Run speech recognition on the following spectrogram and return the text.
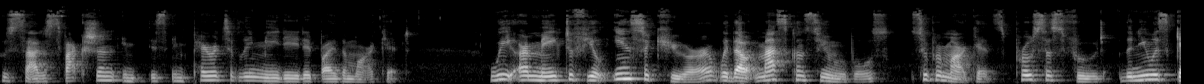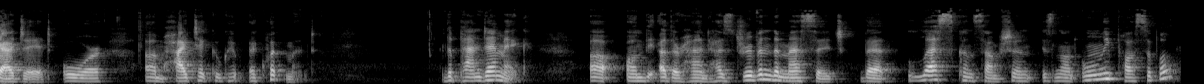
whose satisfaction is imperatively mediated by the market. We are made to feel insecure without mass consumables, supermarkets, processed food, the newest gadget, or um, high tech equipment. The pandemic uh, on the other hand, has driven the message that less consumption is not only possible,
